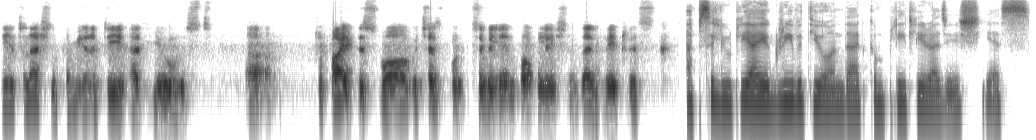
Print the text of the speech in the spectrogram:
the international community has used uh, to fight this war, which has put civilian populations at great risk. Absolutely. I agree with you on that completely, Rajesh. Yes.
